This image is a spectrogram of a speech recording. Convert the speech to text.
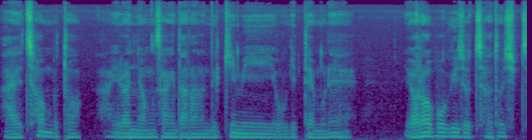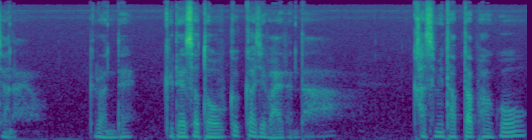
아예 처음부터 아, 이런 영상이다라는 느낌이 오기 때문에 열어보기조차도 쉽지 않아요. 그런데 그래서 더욱 끝까지 봐야 된다. 가슴이 답답하고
